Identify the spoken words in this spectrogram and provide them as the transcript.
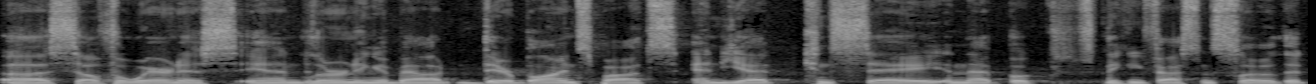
uh, self awareness and learning about their blind spots, and yet can say in that book, Thinking Fast and Slow, that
